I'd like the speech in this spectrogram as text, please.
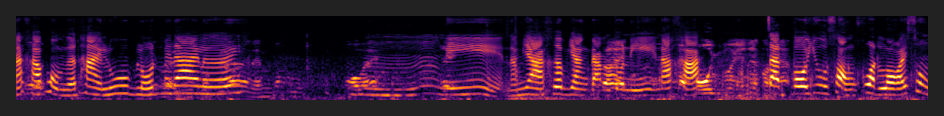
นะคะ ผมจะถ่ายรูปรถไม่ได้เลยได้มันต้องพอไว้อืม นี่น้ำยาเคลือบยางดำตัวนี้นะคะโปรอยู่ด้วยเนี่ยตอนเนี้ยจัดโปรอยู่ 2 ขวดร้อยส่ง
